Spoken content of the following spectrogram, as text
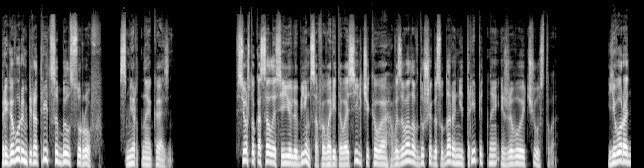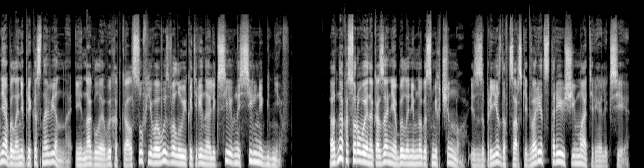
Приговор императрицы был суров. Смертная казнь. Все, что касалось ее любимца, фаворита Васильчикова, вызывало в душе государыни трепетное и живое чувство. Его родня была неприкосновенна, и наглая выходка Алсуфьева вызвала у Екатерины Алексеевны сильный гнев. Однако суровое наказание было немного смягчено из-за приезда в царский дворец стареющей матери Алексея,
